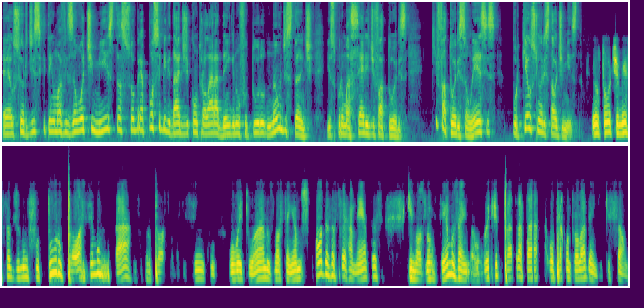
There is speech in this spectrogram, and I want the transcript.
é, o senhor disse que tem uma visão otimista sobre a possibilidade de controlar a dengue num futuro não distante, isso por uma série de fatores. Que fatores são esses? Por que o senhor está otimista? Eu estou otimista de num futuro próximo, tá? Um futuro próximo daqui cinco ou oito anos, nós tenhamos todas as ferramentas que nós não temos ainda hoje para tratar ou para controlar a dengue, que são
